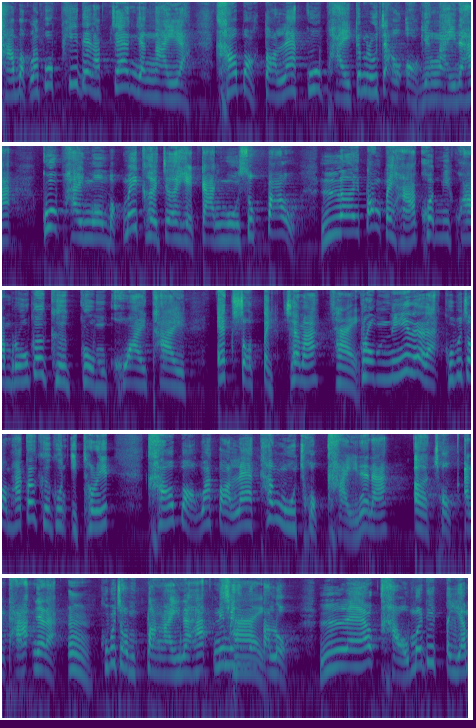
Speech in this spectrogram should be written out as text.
ถามบอกแล้วพวกพี่ได้รับแจ้งยังไงอะเขาบอกตอนแรกกู้ภัยก็ไม่รู้จะเอาออกยังไงนะฮะกู้ภัยงงบอกไม่เคยเจอเหตุการณ์งูซุกเป้า เลยต้องไปหาคนมีความรู้ก็คือกลุ่มควายไทยเอ็กโซติกใช่ไหมใช่ กลุ่มนี้เลยแหละ คุณผู้ชมฮะก็คือคุณอิทธิฤทธิ์เขาบอกว่าตอนแรกถ้างูฉกไข่เนี่ยนะเออฉกอันทะเนี่ยแหละ อืมคุณผู้ชมตายนะฮะ นี่ไม่ใช่ใช่ เรื่องตลก แล้วเขาไม่ได้เตรียม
